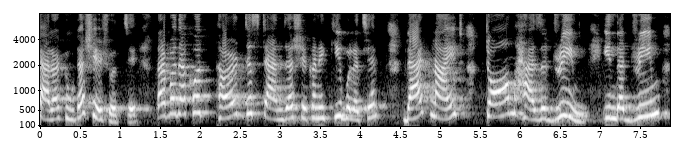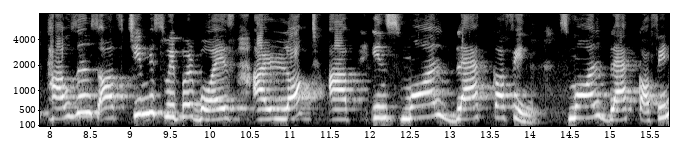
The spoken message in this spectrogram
প্যারা টুটা শেষ হচ্ছে। তারপর দেখো থার্ড যে স্ট্যান্ডার সেখানে কি বলেছে? That night Tom has a dream in the dream thousands of chimney sweeper boys are locked up in small black coffin, small black coffin,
